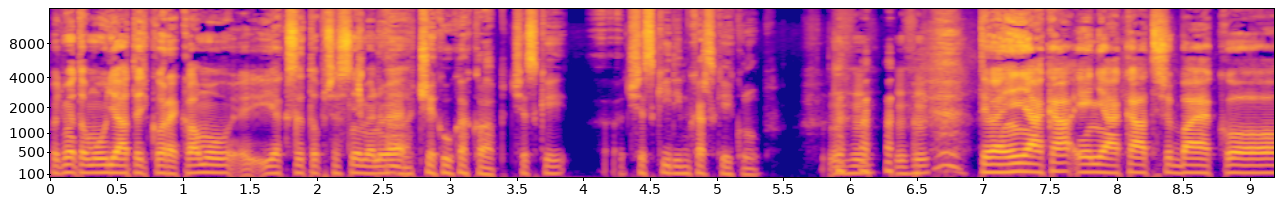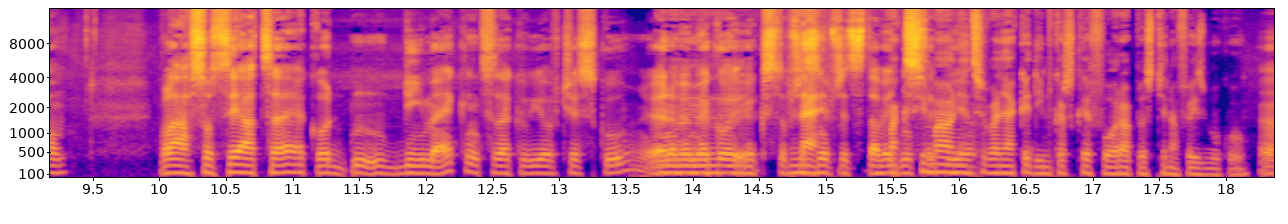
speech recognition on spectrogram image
pojďme tomu udělat teďko reklamu, jak se to přesně jmenuje? Čekuka Club, český, český dýmkarský klub. uh-huh, uh-huh. Ty je nějaká, je nějaká třeba jako Vla asociace jako dýmek, něco takového v Česku? Já nevím, jako, mm, jak si to přesně ne, představit. maximálně třeba nějaké dýmkařské fóra prostě na Facebooku. A,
